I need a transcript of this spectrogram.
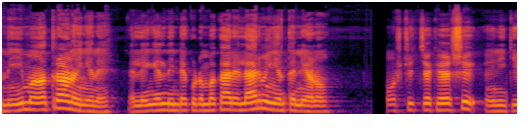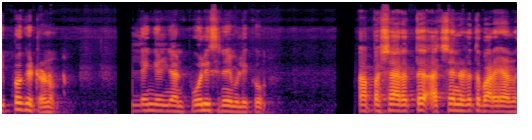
നീ മാത്രമാണോ ഇങ്ങനെ? അല്ലെങ്കിൽ നിന്റെ കുടുംബക്കാരെല്ലാവരും ഇങ്ങനെ തന്നെയാണോ? മോഷ്ടിച്ച ക്യാഷ് എനിക്കിപ്പോൾ കിട്ടണം. അല്ലെങ്കിൽ ഞാൻ പോലീസിനെ വിളിക്കും. അപ്പം ശരത്ത് അച്ഛന്റെ അടുത്ത് പറയാണ്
